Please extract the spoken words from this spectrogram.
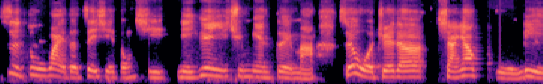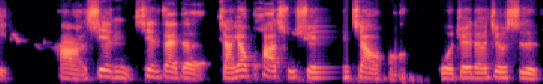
制度外的这些东西，你愿意去面对吗？所以我觉得想要鼓励。啊，现现在的想要跨出宣教哈，我觉得就是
